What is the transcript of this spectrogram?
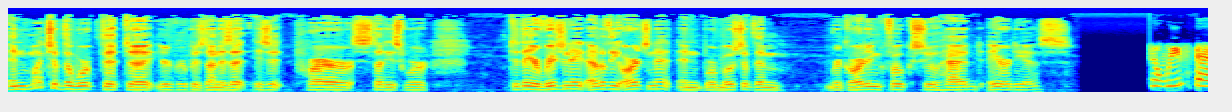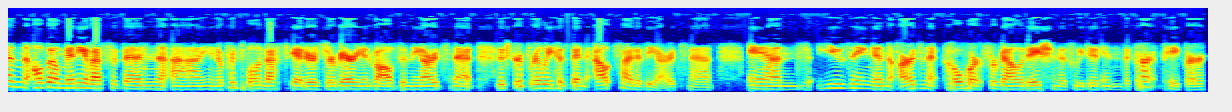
And much of the work that uh, your group has done is that is it prior studies were did they originate out of the ARDSNet and were most of them regarding folks who had ARDS? So we've been, although many of us have been, uh, you know, principal investigators or very involved in the ARDSNet, this group really has been outside of the ARDSNet and using an ARDSNet cohort for validation as we did in the current paper.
